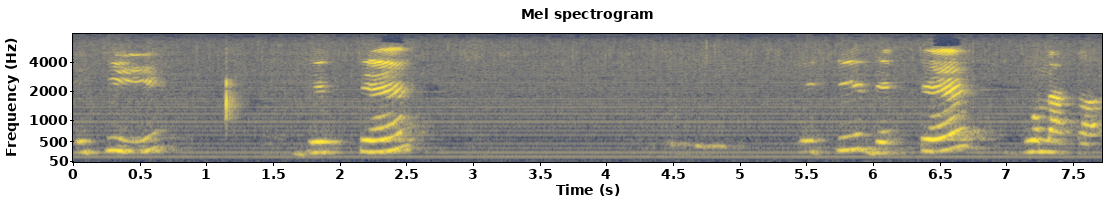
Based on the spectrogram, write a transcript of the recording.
এটি দেখতে এটি দেখতে গোলাকার।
